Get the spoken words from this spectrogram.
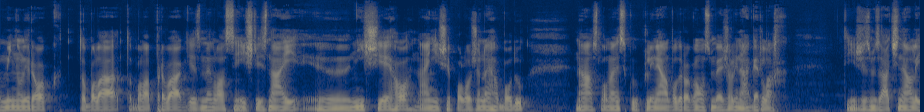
Minulý rok to bola, to bola prvá, kde sme vlastne išli z najnižšieho, najnižšie položeného bodu na Slovensku, pri nad Bodrogom sme bežali na Gerlach tým, že sme začínali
